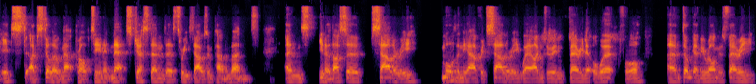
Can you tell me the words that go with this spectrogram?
it's I've still own that property and it nets just under three thousand pound a month. And you know, that's a salary more mm-hmm. than the average salary where I'm doing very little work for. Um, don't get me wrong, it was very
